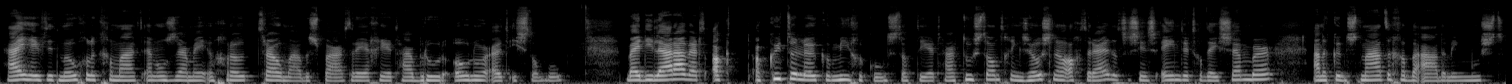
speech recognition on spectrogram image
Hij heeft dit mogelijk gemaakt en ons daarmee een groot trauma bespaard, reageert haar broer Onur uit Istanbul. Bij Dilara werd acute leukemie geconstateerd. Haar toestand ging zo snel achteruit dat ze sinds 31 december aan een kunstmatige beademing moest.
